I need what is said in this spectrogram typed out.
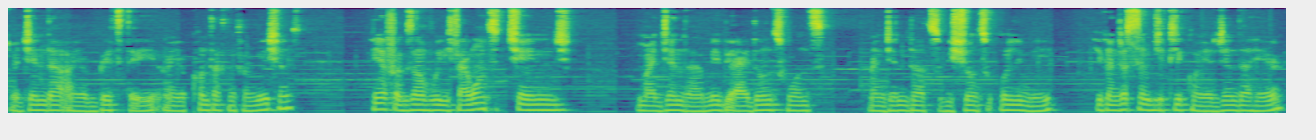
your gender and your birthday and your contact information. Here, for example, if I want to change my gender, maybe I don't want my gender to be shown to only me, you can just simply click on your gender here.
